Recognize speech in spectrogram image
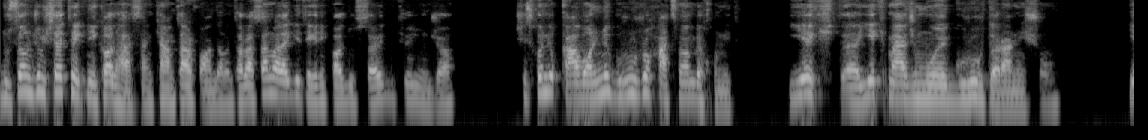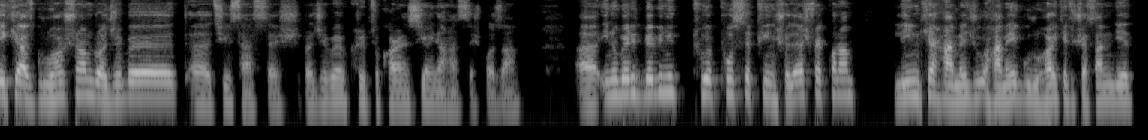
دوستان اونجا بیشتر technical هستن کمتر fundamental هستن ولی اگه technical دوست دارید می‌تونید اونجا چیز کنید قوانین گروه رو حتما بخونید. یک یک مجموعه گروه دارن ایشون. یکی از گروه هاشون هم راجع به چیز هستش راجع به cryptocurrency و اینا هستش بازم. اینو برید ببینید تو پست pin شدهش فکر کنم لینک همه جو همه گروه هایی که توش هستن یه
